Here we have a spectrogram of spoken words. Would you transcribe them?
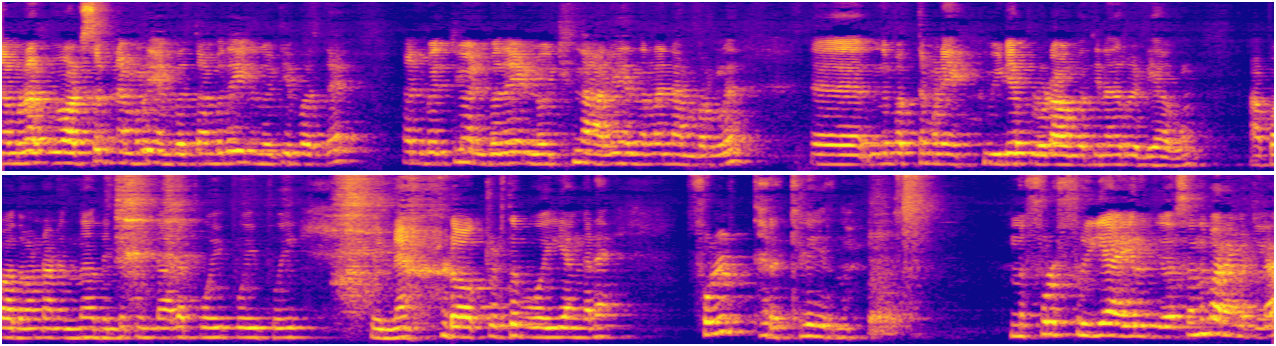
നമ്മുടെ വാട്സപ്പ് നമ്പർ എൺപത്തൊമ്പത് ഇരുന്നൂറ്റി പത്ത് അൻപത്തി ഒൻപത് എണ്ണൂറ്റി നാല് എന്നുള്ള നമ്പറിൽ ഇന്ന് പത്ത് മണി വീഡിയോ അപ്ലോഡ് ആകുമ്പോഴത്തേന് റെഡിയാകും അപ്പോൾ അതുകൊണ്ടാണ് ഇന്ന് അതിന്റെ പിന്നാലെ പോയി പോയി പോയി. പിന്നെ ഡോക്ടറെ അടുത്ത് പോയി അങ്ങനെ ഫുൾ തിരക്കിലായിരുന്നു. ഇന്ന് ഫുൾ ഫ്രീ ആയ ഒരു ദിവസം എന്ന് പറയാൻ പറ്റില്ല.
